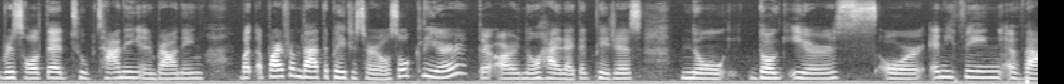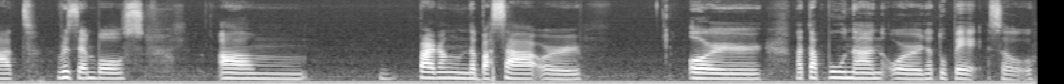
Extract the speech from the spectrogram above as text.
resulted to tanning and browning. But apart from that, the pages are also clear. There are no highlighted pages, no dog ears, or anything that resembles um, parang nabasa or or natapunan or natupi. So,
